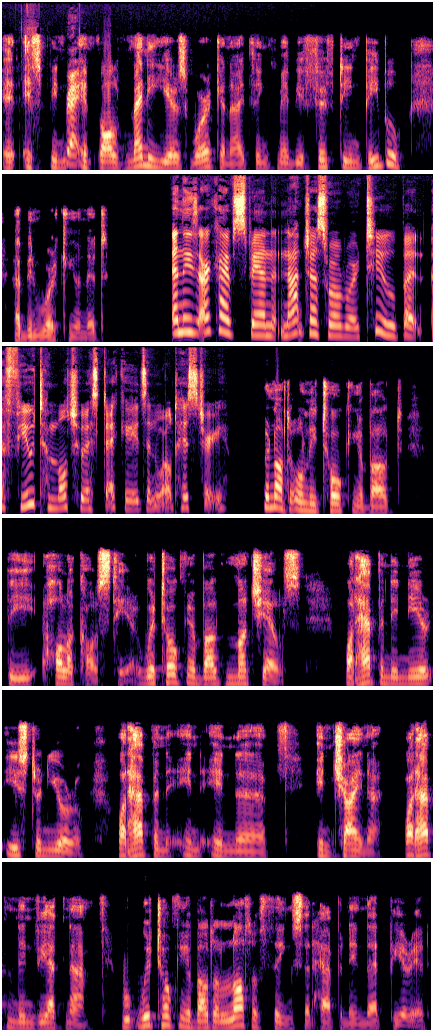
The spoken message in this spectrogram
It, has been right. involved many years work and i think maybe 15 people have been working on it. And these archives span not just world war ii but a few tumultuous decades in world history. We're not only talking about the holocaust here we're talking about much else what happened in near eastern europe what happened in in uh, in china what happened in Vietnam. We're talking about a lot of things that happened in that period,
